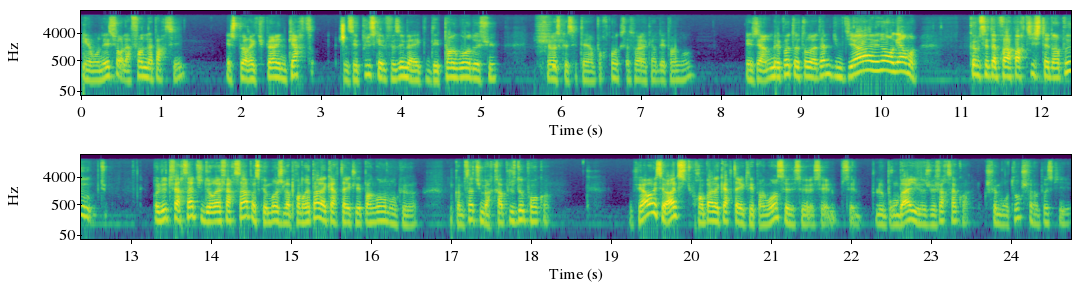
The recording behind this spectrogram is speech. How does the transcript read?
Et on est sur la fin de la partie. Et je peux récupérer une carte, je sais plus ce qu'elle faisait, mais avec des pingouins dessus. Je sais pas, Parce que c'était important que ça soit la carte des pingouins. Et j'ai un de mes potes autour de la table qui me dit Ah, mais non, regarde, comme c'est ta première partie, je t'aide un peu. Tu- Au lieu de faire ça, tu devrais faire ça, parce que moi, je la prendrai pas la carte avec les pingouins, donc, euh, donc comme ça, tu marqueras plus de points, quoi. Je fais, ah ouais, c'est vrai que si tu prends pas la carte avec les pingouins, c'est le bon bail, je vais faire ça, quoi. Donc je fais mon tour, je fais un peu ce qu'il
